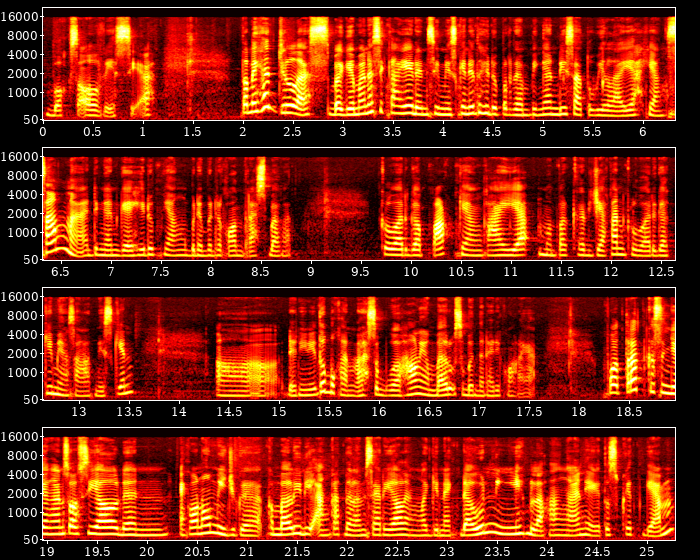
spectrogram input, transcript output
box office ya. Terlihat jelas bagaimana si kaya dan si miskin itu hidup berdampingan di satu wilayah yang sama dengan gaya hidup yang benar-benar kontras banget. Keluarga Park yang kaya memperkerjakan keluarga Kim yang sangat miskin, Uh, dan ini tuh bukanlah sebuah hal yang baru sebenarnya di Korea. Potret kesenjangan sosial dan ekonomi juga kembali diangkat dalam serial yang lagi naik daun nih belakangan yaitu Squid Game.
